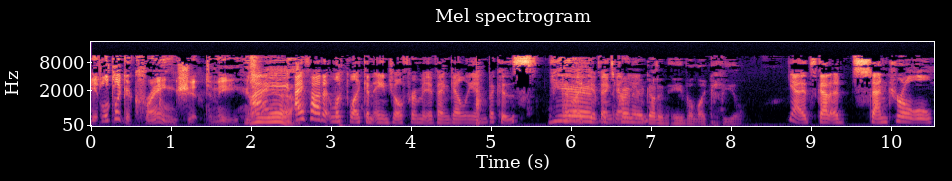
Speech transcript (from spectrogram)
It looked like a Krang ship to me. I, yeah. I thought it looked like an angel from Evangelion because Yeah, I like it's kind of got an Eva-like feel. yeah, it's got a central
